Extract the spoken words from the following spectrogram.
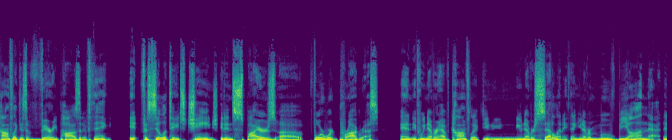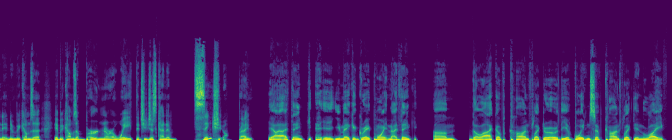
Conflict is a very positive thing. It facilitates change. It inspires uh forward progress and if we never have conflict, you, you you never settle anything. You never move beyond that, and it becomes a it becomes a burden or a weight that you just kind of sinks you, right? Yeah, I think you make a great point, and I think um, the lack of conflict or, or the avoidance of conflict in life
